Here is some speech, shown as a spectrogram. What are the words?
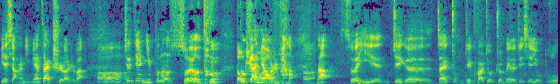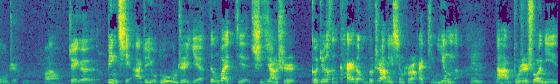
别想着里面再吃了，是吧？啊，这这你不能所有都 都干掉是吧？啊那所以这个在种子这块儿就准备了这些有毒的物质。啊这个，并且啊，这有毒物质也跟外界实际上是隔绝的很开的。我们都知道那个杏核还挺硬的，嗯，那不是说你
